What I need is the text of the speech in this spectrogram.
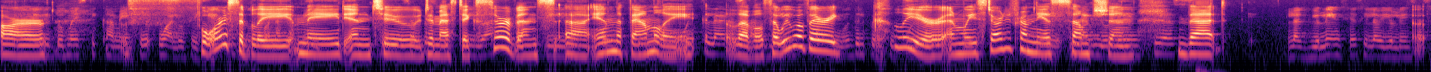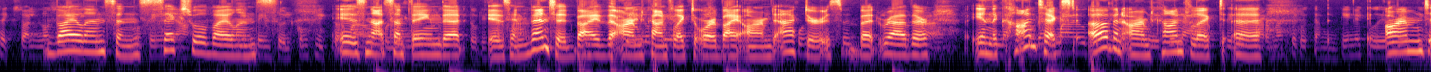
are forcibly made into domestic servants uh, in the family level. So we were very clear, and we started from the assumption that violence and sexual violence is not something that is invented by the armed conflict or by armed actors, but rather in the context of an armed conflict, uh, armed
